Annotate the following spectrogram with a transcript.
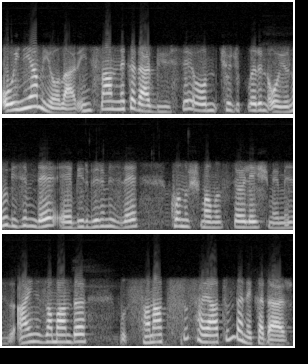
oynayamıyorlar. İnsan ne kadar büyüse o çocukların oyunu bizim de birbirimizle konuşmamız, söyleşmemiz aynı zamanda bu sanatsız hayatın da ne kadar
